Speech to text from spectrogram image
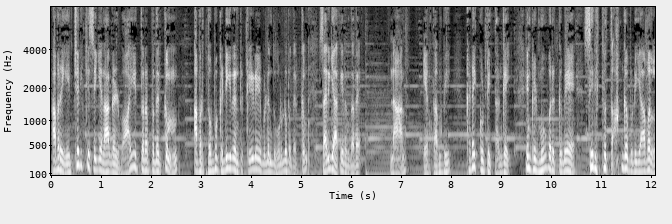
அவரை எச்சரிக்கை செய்ய நாங்கள் வாயை திறப்பதற்கும் அவர் தொப்பு கிடீர் என்று கீழே விழுந்து உருடுவதற்கும் சரியாக இருந்தது. நான் என் தம்பி கடைக்குட்டி தங்கை எங்கள் மூவருக்குமே சிரிப்பு தாங்க முடியாமல்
